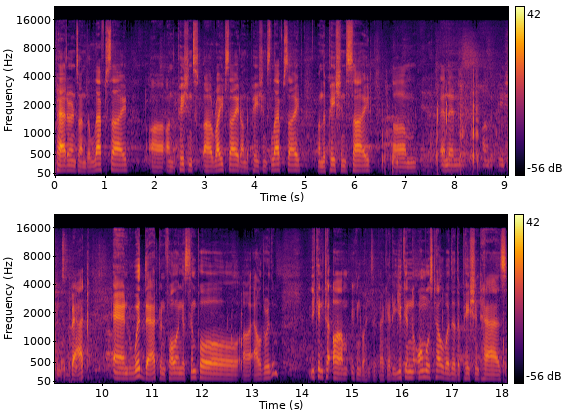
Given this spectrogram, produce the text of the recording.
patterns on the left side, uh, on the patient's uh, right side, on the patient's left side, on the patient's side, um, and then on the patient's back. And with that, and following a simple uh, algorithm, you can, um, you can go ahead and sit back, Eddie. You can almost tell whether the patient has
